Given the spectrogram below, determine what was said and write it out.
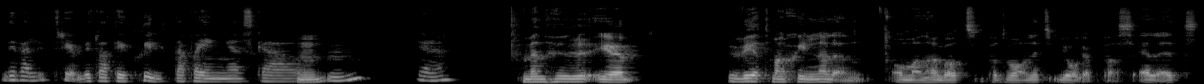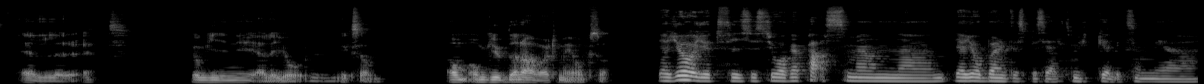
Det är väldigt trevligt och att det är skyltar på engelska. Och, Mm. mm. Det är det. Men hur är... Vet man skillnaden om man har gått på ett vanligt yogapass eller ett, eller ett yogini eller yo, liksom? Om, om gudarna har varit med också. Jag gör ju ett fysiskt yogapass men eh, jag jobbar inte speciellt mycket liksom med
